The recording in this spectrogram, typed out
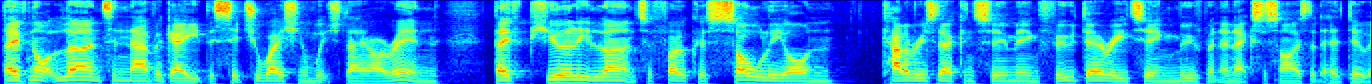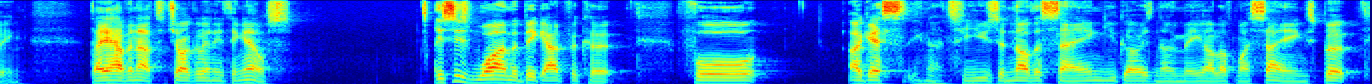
They've not learned to navigate the situation in which they are in. They've purely learned to focus solely on calories they're consuming, food they're eating, movement and exercise that they're doing. They haven't had to juggle anything else. This is why I'm a big advocate for, I guess, you know, to use another saying, you guys know me, I love my sayings, but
